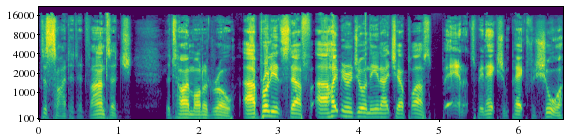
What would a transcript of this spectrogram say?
decided advantage. The time honoured rule. Uh, brilliant stuff. I uh, hope you're enjoying the NHL Plus. Man, it's been action packed for sure.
